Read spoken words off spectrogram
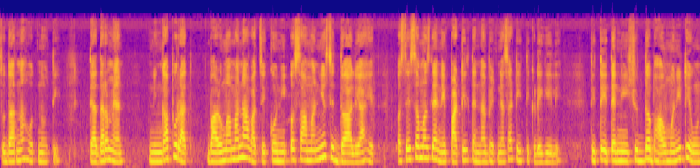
सुधारणा होत नव्हती. त्या दरम्यान निंगापुरात बाळूमामा नावाचे कोणी असामान्य सिद्ध आले आहेत असे समजल्याने पाटील त्यांना भेटण्यासाठी तिकडे गेले. तिथे त्यांनी शुद्ध भावमनी ठेवून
